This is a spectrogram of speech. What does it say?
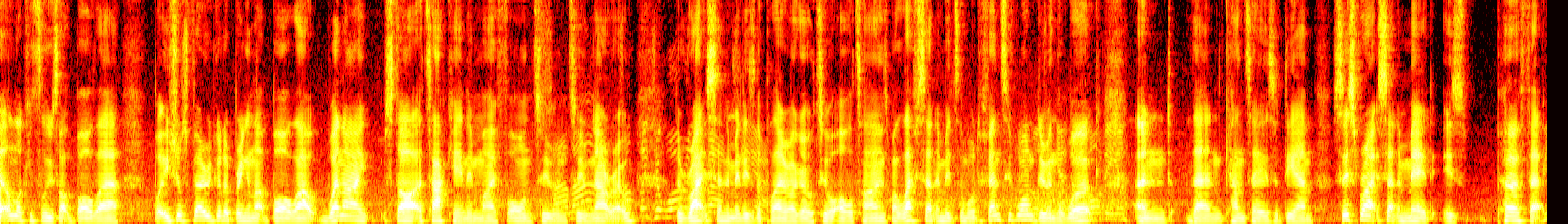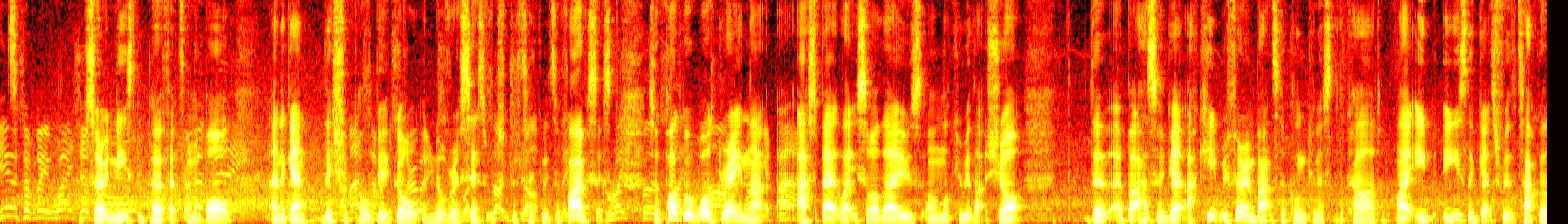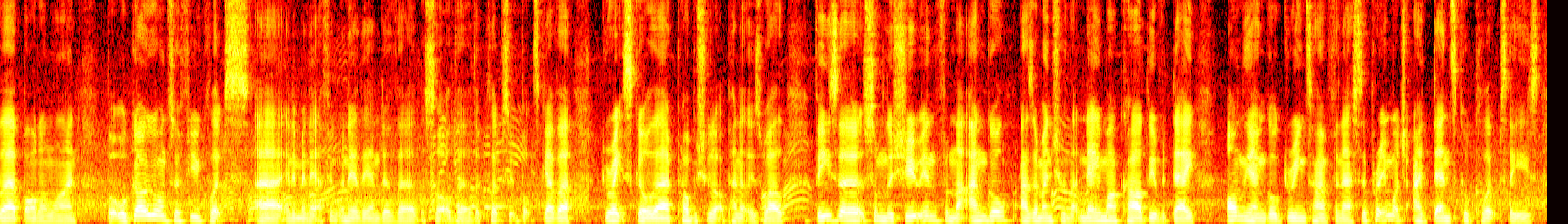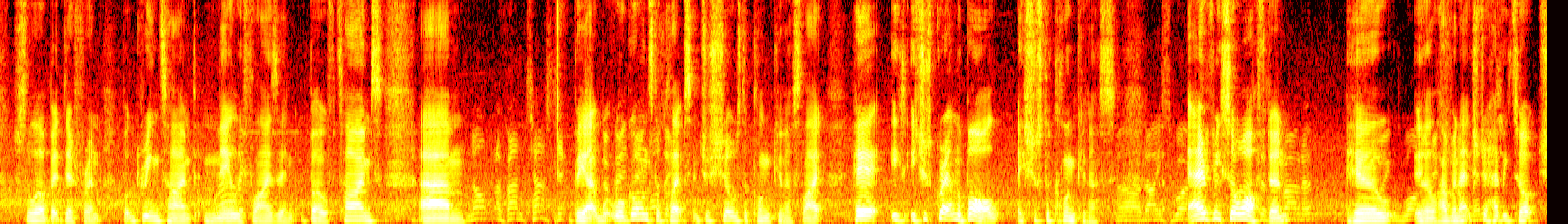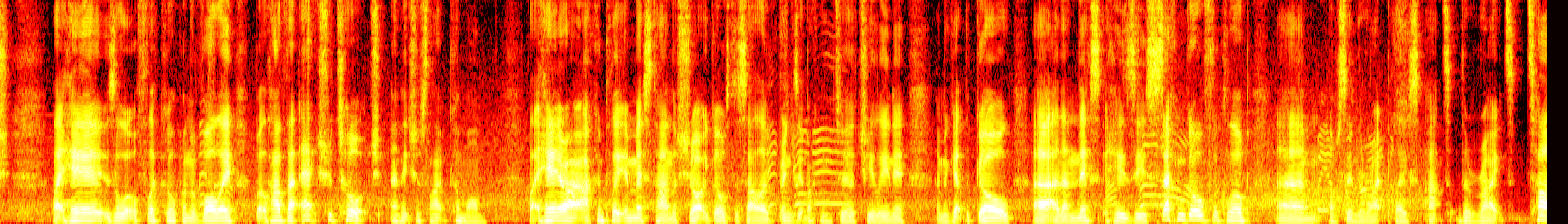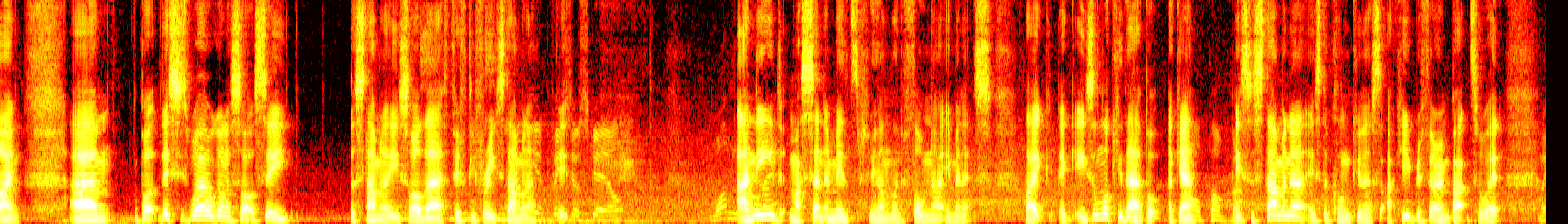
Bit unlucky to lose that ball there, but he's just very good at bringing that ball out. When I start attacking in my 4 and 2 and 2 narrow, the right centre mid is the player I go to at all times. My left centre mid is the more defensive one, doing the work, and then Kante is a DM. So this right centre mid is perfect. So it needs to be perfect on the ball. And again, this should probably be a goal, another assist, which could take him to five assists. So Pogba was great in that aspect, like you saw there, he was unlucky with that shot the, but as I get, I keep referring back to the clunkiness of the card. Like he, easily gets through the tackle there, ball online. But we'll go, go on to a few clips uh, in a minute. I think we're near the end of the, the sort of the, the clips it put together. Great skill there. Probably should have got a penalty as well. These are some of the shooting from that angle. As I mentioned, that Neymar card the other day on the angle, green time finesse. They're pretty much identical clips. These just a little bit different, but green timed nearly flies in both times. Um, but yeah, we'll go on to the clips. It just shows the clunkiness. Like here, he's just great on the ball. It's just the clunkiness. Every so often, he'll he'll have an extra heavy touch. Like here is a little flick up and a volley, but he'll have that extra touch, and it's just like, come on. Like here, I, I completely missed time the shot. It goes to Salah, brings it back into Chiellini, and we get the goal. Uh, and then this is his second goal for the club. Um, obviously in the right place at the right time. Um, but this is where we're going to sort of see the stamina. You saw there, 53 stamina. It, I need my centre mid to be on the full 90 minutes. Like, he's unlucky there, but again, it's the stamina, it's the clunkiness. I keep referring back to it,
